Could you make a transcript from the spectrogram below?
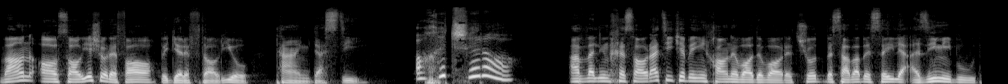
و آن آسایش و رفاه به گرفتاری و تنگ دستی. آخه چرا؟ اولین خسارتی که به این خانواده وارد شد به سبب سیل عظیمی بود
